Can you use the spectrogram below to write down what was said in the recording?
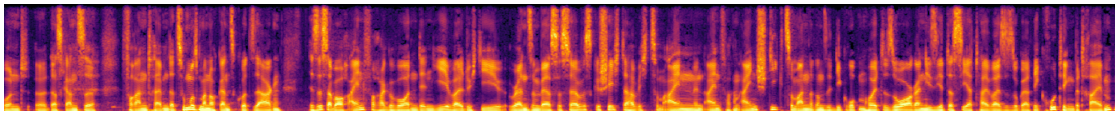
und äh, das Ganze vorantreiben. Dazu muss man noch ganz kurz sagen, es ist aber auch einfacher geworden denn je, weil durch die Ransomware Service Geschichte habe ich zum einen einen einfachen Einstieg, zum anderen sind die Gruppen heute so organisiert, dass sie ja teilweise sogar Recruiting betreiben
